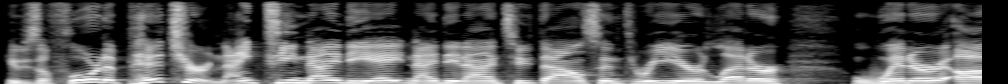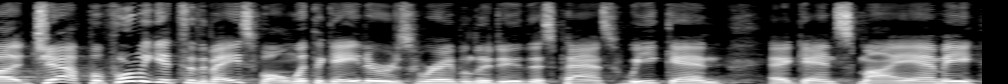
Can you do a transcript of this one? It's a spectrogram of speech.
He was a Florida pitcher, 1998, 99, 2000, three year letter winner. Uh, Jeff, before we get to the baseball, and what the Gators were able to do this past weekend against Miami,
